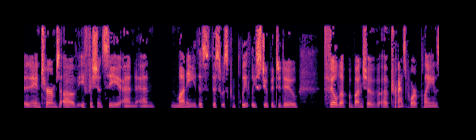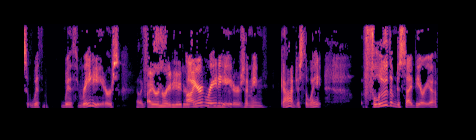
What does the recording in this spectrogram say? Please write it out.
in, in terms of efficiency and and money, this this was completely stupid to do. Filled up a bunch of, of transport planes with with radiators Like iron radiators. iron radiators. I mean, God, just the weight. Flew them to Siberia,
